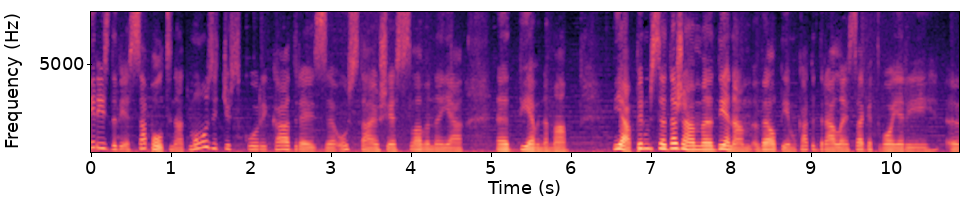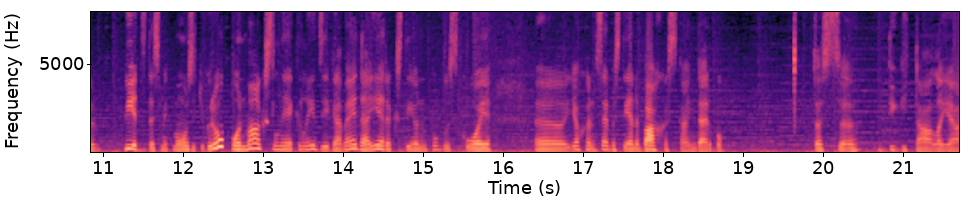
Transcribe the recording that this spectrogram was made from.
ir izdevies sapulcināt mūziķus, kuri kādreiz eh, uzstājušies slavenajā eh, dievnamā. Jā, pirms eh, dažām dienām veltījumu katedrālē sagatavoja arī 50 mūziķu grupu, un mākslinieki līdzīgā veidā ierakstīja un publiskoja uh, Johana Sebastiāna Baha skaņdarbu. Tas uh, digitālajā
